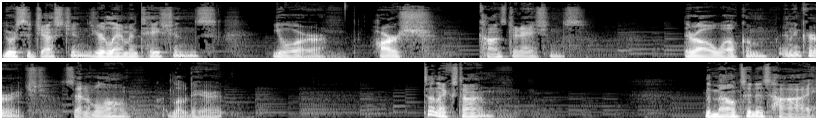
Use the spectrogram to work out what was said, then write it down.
your suggestions, your lamentations, your harsh consternations. They're all welcome and encouraged. Send them along. I'd love to hear it. Till next time. The mountain is high.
